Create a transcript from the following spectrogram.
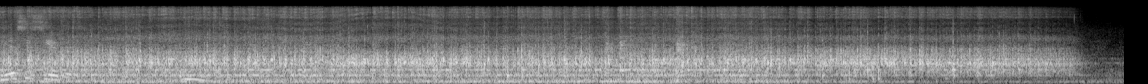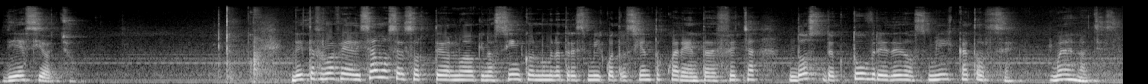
Diecisiete. Dieciocho. De esta forma finalizamos el sorteo nuevo Quino 5 número 3440 de fecha 2 de octubre de 2014. Buenas noches.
